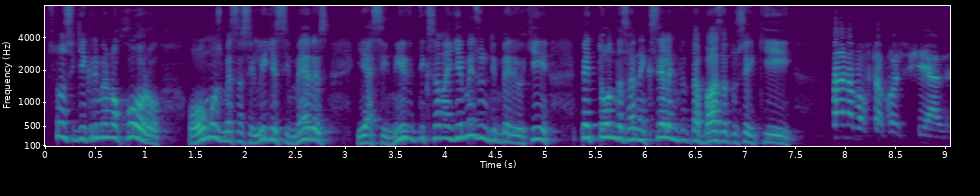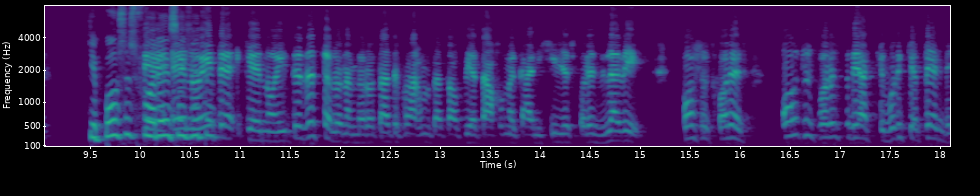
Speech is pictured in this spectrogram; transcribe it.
στον συγκεκριμένο χώρο. Όμως, μέσα σε λίγες ημέρες, οι ασυνείδητοι ξαναγεμίζουν την περιοχή, πετώντας ανεξέλεγκτα τα μπάζα τους εκεί. Πάνω από 800.000. Και πόσες φορές Ε, έχετε. εννοείται, και εννοείται, δεν θέλω να με ρωτάτε πράγματα τα οποία τα έχουμε κάνει χίλιες φορές. Δηλαδή, πόσες φορές, όσες φορές χρειάστηκε, μπορεί και πέντε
